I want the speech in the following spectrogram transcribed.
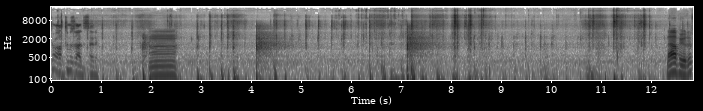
Şu altımız vardı sarı. Hmm. Ne yapıyoruz?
